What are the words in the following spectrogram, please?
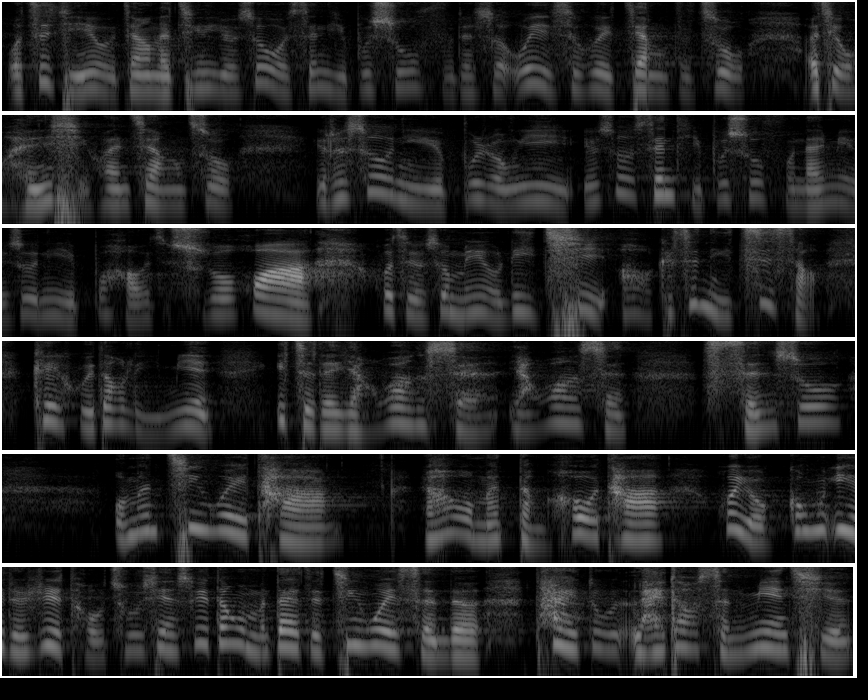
我自己也有这样的经历。有时候我身体不舒服的时候，我也是会这样子做，而且我很喜欢这样做。有的时候你也不容易，有时候身体不舒服，难免有时候你也不好说话，或者有时候没有力气哦。可是你至少可以回到里面，一直的仰望神，仰望神。神说，我们敬畏他。然后我们等候他，会有公义的日头出现。所以，当我们带着敬畏神的态度来到神面前，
